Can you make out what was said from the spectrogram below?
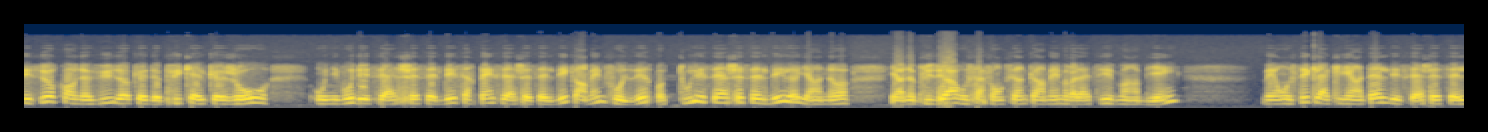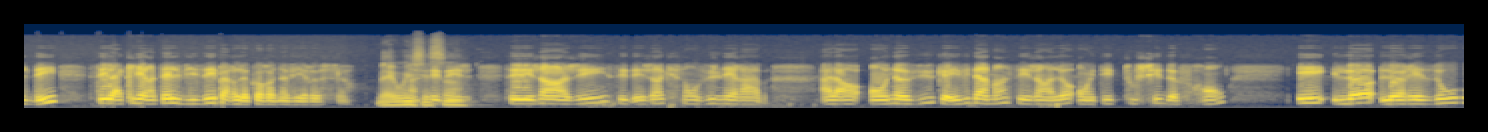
C'est sûr qu'on a vu là, que depuis quelques jours, au niveau des CHSLD, certains CHSLD, quand même, il faut le dire, pas tous les CHSLD, il y en a, y en a plusieurs où ça fonctionne quand même relativement bien. Mais on sait que la clientèle des CHSLD, c'est la clientèle visée par le coronavirus. Ben oui, c'est ça. des, c'est des gens âgés, c'est des gens qui sont vulnérables. Alors, on a vu qu'évidemment, ces gens-là ont été touchés de front. Et là, le réseau,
